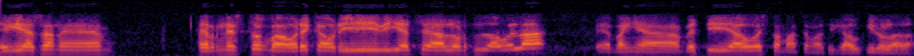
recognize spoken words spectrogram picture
egia esan, e, Ernestok, ba, oreka hori bilatzea lortu dauela, e, baina beti hau ez da matematika, hau kirola da.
